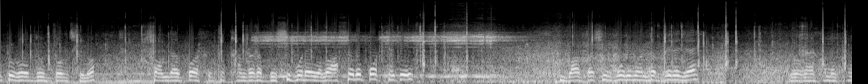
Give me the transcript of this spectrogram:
একটু রোদ উজ্জ্বল ছিল। সন্ধ্যার পর একটু ঠান্ডাটা বেশি পড়ে গেল। আসরের পর থেকেই বাতাসের পরিমাণটা বেড়ে যায় এবং এখন একটু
